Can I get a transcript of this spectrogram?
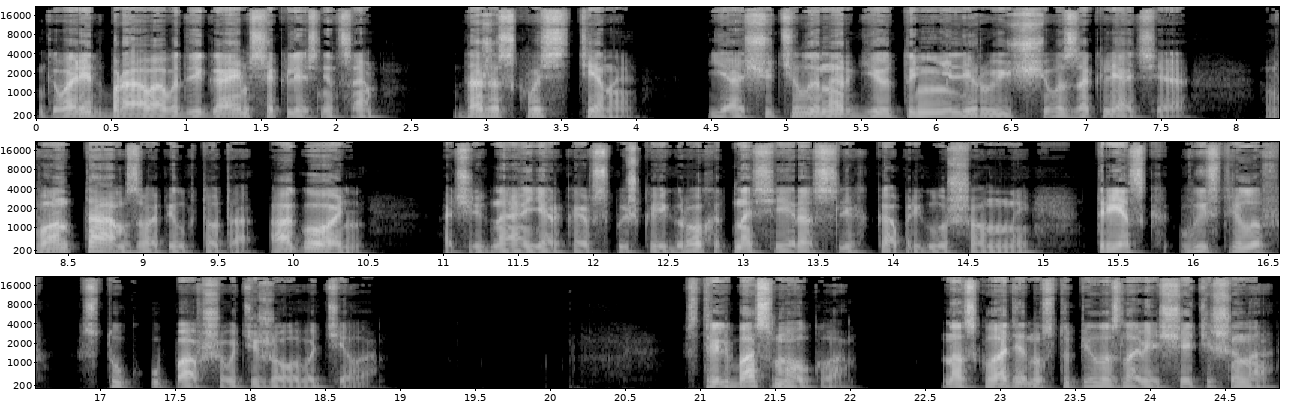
Говорит «Браво! Выдвигаемся к лестнице!» Даже сквозь стены я ощутил энергию тоннелирующего заклятия. «Вон там!» — завопил кто-то. «Огонь!» Очередная яркая вспышка и грохот, на сей раз слегка приглушенный. Треск выстрелов, стук упавшего тяжелого тела. Стрельба смолкла. На складе наступила зловещая тишина,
